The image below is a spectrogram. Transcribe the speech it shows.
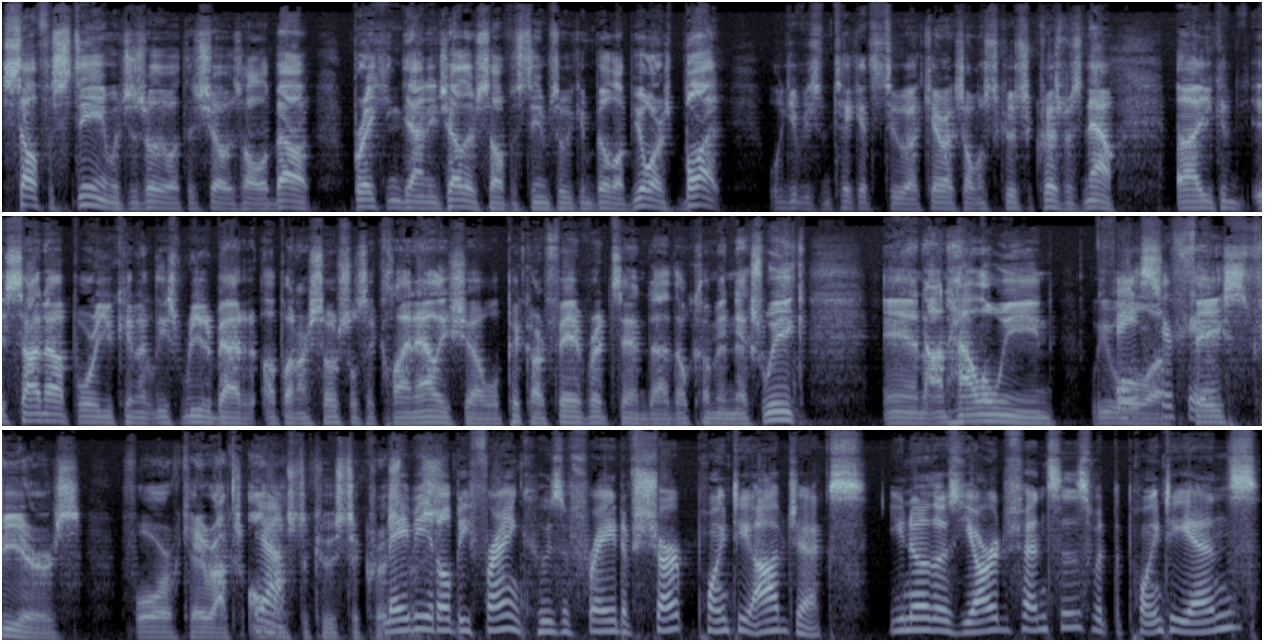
self esteem, which is really what the show is all about, breaking down each other's self esteem so we can build up yours, but we'll give you some tickets to uh, KROQ Almost Acoustic Christmas. Now, uh, you can sign up or you can at least read about it up on our socials at Klein Ally Show. We'll pick our favorites and uh, they'll come in next week. And on Halloween, we Face will uh, fear. face fears for K Rock's Yeah. Almost Acoustic Christmas. Maybe it'll be Frank who's afraid of sharp, pointy objects. You know those yard fences with the pointy ends?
